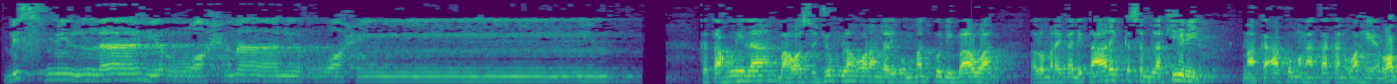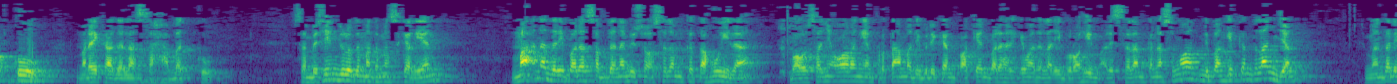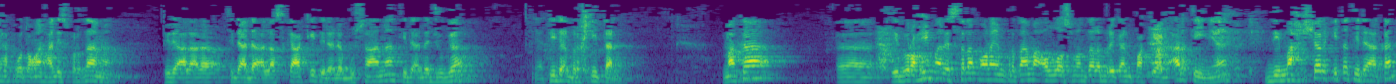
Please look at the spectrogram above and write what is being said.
Bismillahirrahmanirrahim. Ketahuilah bahwa sejumlah orang dari umatku dibawa, lalu mereka ditarik ke sebelah kiri. Maka aku mengatakan, wahai Robku, mereka adalah sahabatku. Sampai sini dulu teman-teman sekalian. Makna daripada sabda Nabi SAW ketahuilah bahwasanya orang yang pertama diberikan pakaian pada hari kiamat adalah Ibrahim alaihissalam karena semua dibangkitkan telanjang. Sementara tadi potongan hadis pertama. Tidak ada, tidak ada alas kaki, tidak ada busana, tidak ada juga ya, tidak berkhitan. Maka e, Ibrahim alaihissalam orang yang pertama Allah swt berikan pakaian. Artinya di mahsyar kita tidak akan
